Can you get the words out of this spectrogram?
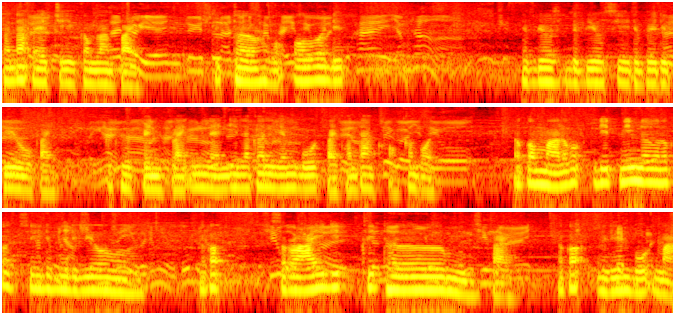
ทางด้าน AG กำลังไป 但这里你对于狮来说，你开不开 over ECU did 不开扬不上啊。 WWCWW ไป ก็คือเป็น flying landing แล้วก็เลี้ยงบูทไปทางด้านของข้างบน แล้วก็มาแล้วก็ดิดนิดนึงแล้วก็ CWW แล้วก็ สไลด์ดิดคลิเทอมไปแล้วก็เลี้ยงบูทมา？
